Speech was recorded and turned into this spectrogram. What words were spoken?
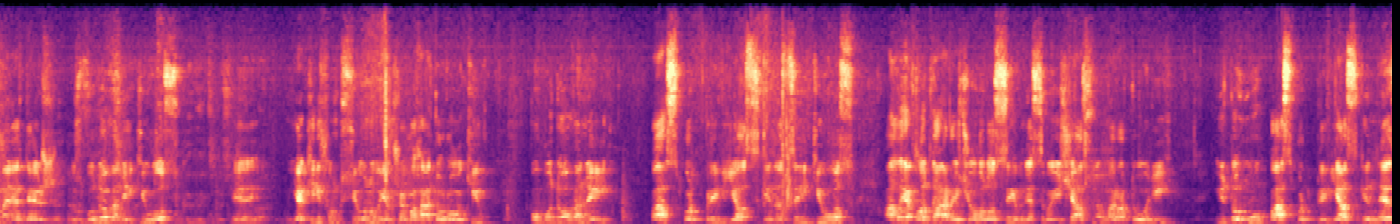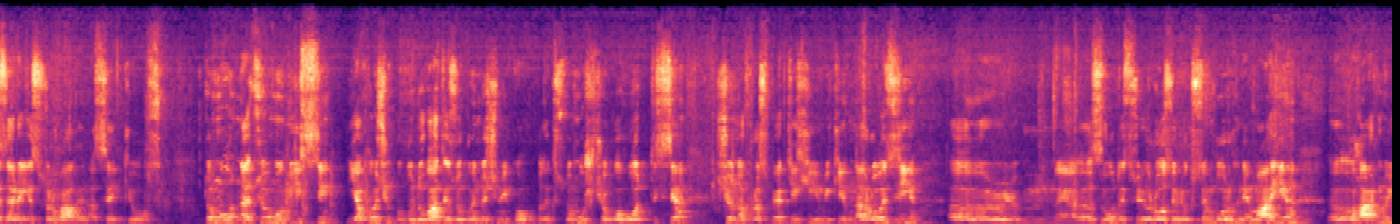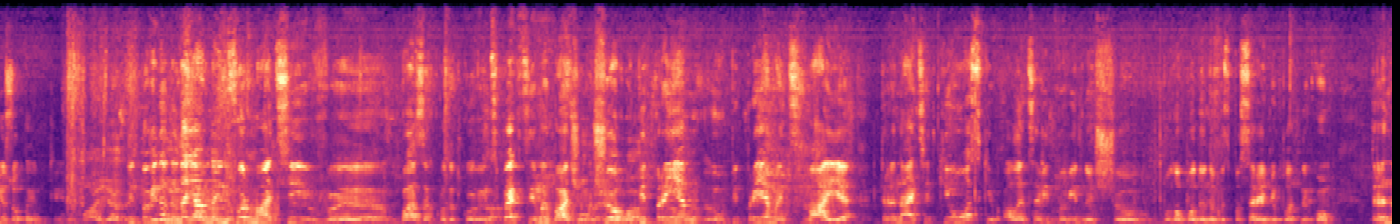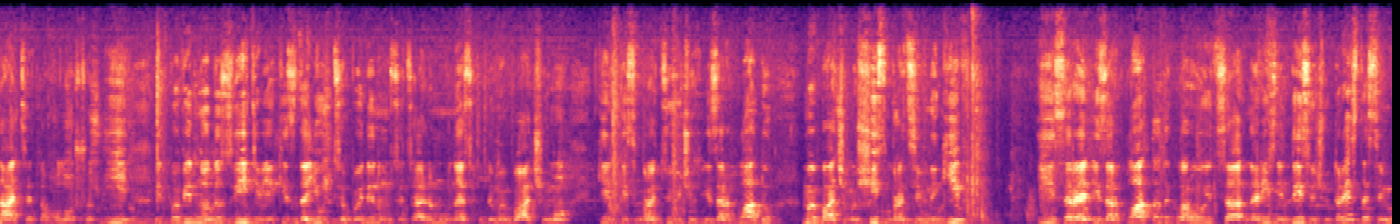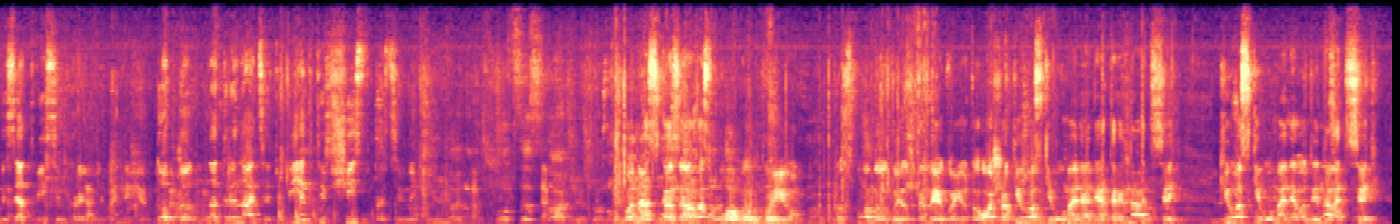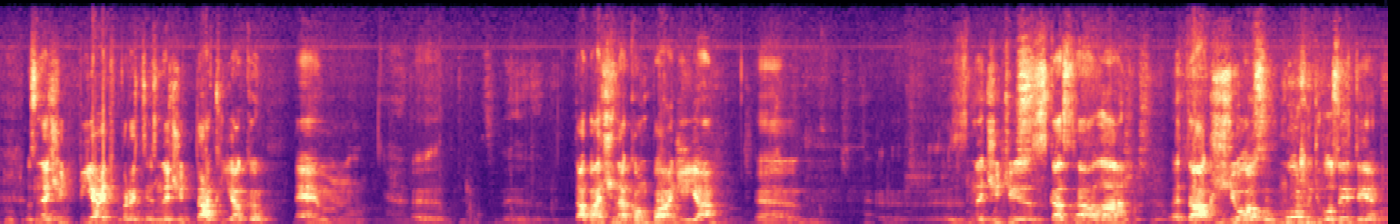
мене теж збудований кіоск, е, який функціонує вже багато років. Побудований паспорт прив'язки на цей кіоск, але Одарич оголосив несвоєчасно мораторій, і тому паспорт прив'язки не зареєстрували на цей кіоск. Тому на цьому місці я хочу побудувати зупиночний комплекс, тому що погодьтеся, що на проспекті Хіміків на розі е, з вулицею Рози Люксембург немає е, гарної зупинки. Відповідно до наявної інформації в е, базах податкової інспекції, ми бачимо, що підприєм, підприємець має 13 кіосків, але це відповідно, що було подано безпосередньо платником. 13 наголошую. І відповідно до звітів, які здаються по єдиному соціальному внеску, де ми бачимо кількість працюючих і зарплату, ми бачимо 6 працівників. І серед і зарплата декларується на рівні 1378 гривень. Тобто на 13 об'єктів 6 працівників. Що це значить? Вона сказала з помилкою. Ну, з помилкою, з великою. Того, що кіосків у мене не 13, кіосків у мене 11, значить 5, праці- значить так, як ем, е, табачна компанія. Е, Значить, сказала е, так, що можуть возити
